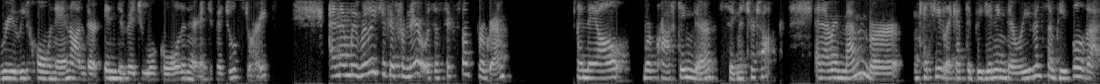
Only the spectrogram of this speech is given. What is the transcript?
really hone in on their individual goal and their individual story. And then we really took it from there. It was a six month program, and they all were crafting their signature talk. And I remember, Kechi, like at the beginning, there were even some people that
